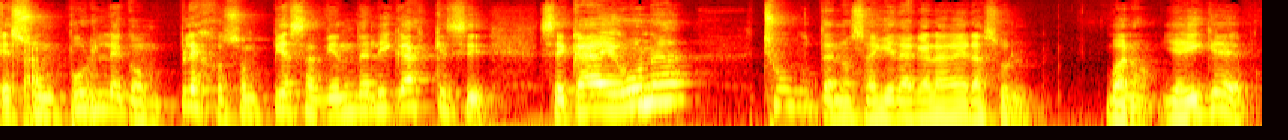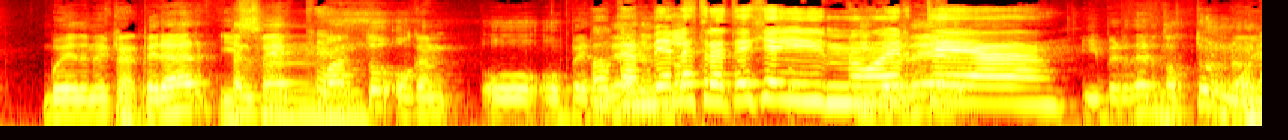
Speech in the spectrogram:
Es un puzzle complejo. Son piezas bien delicadas que si se cae una, chuta, no saqué la calavera azul. Bueno, y ahí quedé. Voy a tener que esperar tal son- vez cuánto o, cam- o, o perder O cambiar la estrategia y moverte perder- a... y perder dos turnos.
